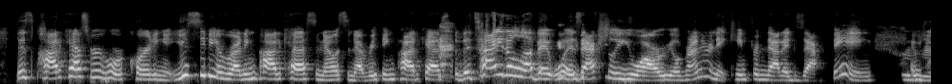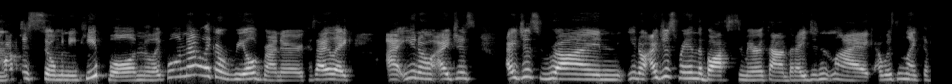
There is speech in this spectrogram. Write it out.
this podcast we're recording, it used to be a running podcast and now it's an everything podcast. But the title of it was actually You Are a Real Runner, and it came from that exact thing. I've Mhm. talked to so many people and they're like, well, I'm not like a real runner because I like, I, you know, I just, I just run, you know, I just ran the Boston Marathon, but I didn't like, I wasn't like the,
